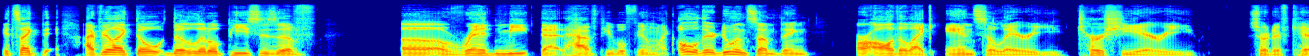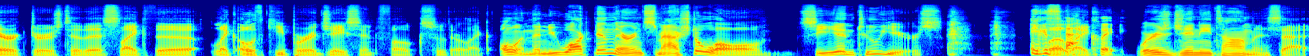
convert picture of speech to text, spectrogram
it's like the- I feel like the the little pieces of uh, of red meat that have people feeling like, oh, they're doing something, are all the like ancillary, tertiary sort of characters to this, like the like Oathkeeper adjacent folks who they're like, oh, and then you walked in there and smashed a wall. See you in two years. Exactly. But like, where's Ginni Thomas at?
